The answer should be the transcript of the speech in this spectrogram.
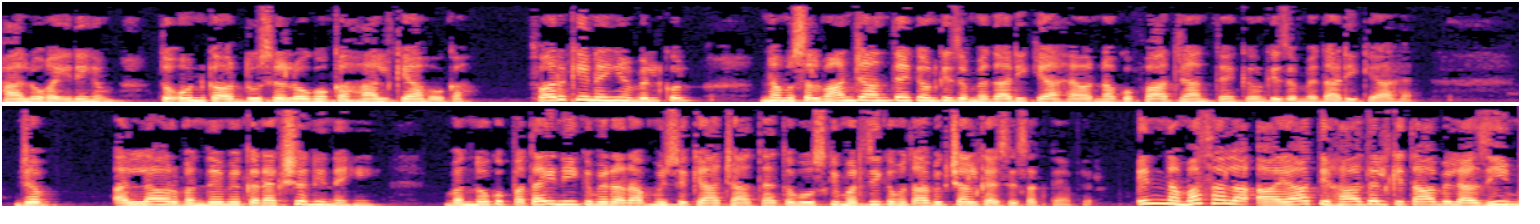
حال و تو ان کا اور دوسرے لوگوں کا حال کیا ہوگا فرق ہی نہیں ہے بالکل نہ مسلمان جانتے کہ ان کی ذمہ داری کیا ہے اور نہ کفار جانتے کہ ان کی ذمہ داری کیا ہے جب اللہ اور بندے میں کنیکشن ہی نہیں بندوں کو پتا ہی نہیں کہ میرا رب مجھ سے کیا چاہتا ہے تو وہ اس کی مرضی کے مطابق چل کیسے سکتے ہیں پھر ان آیا تحاد الکتاب العظیم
